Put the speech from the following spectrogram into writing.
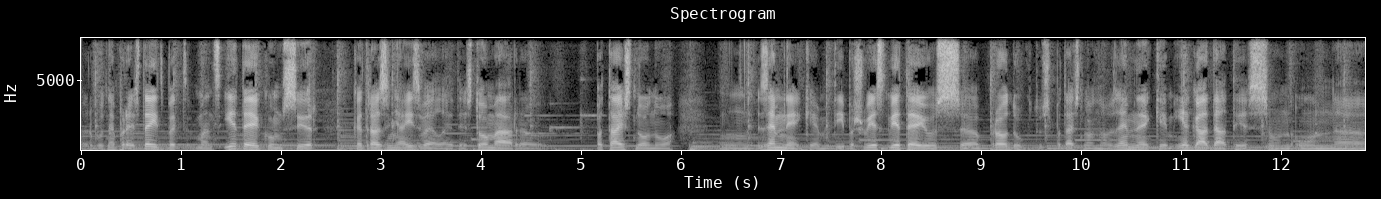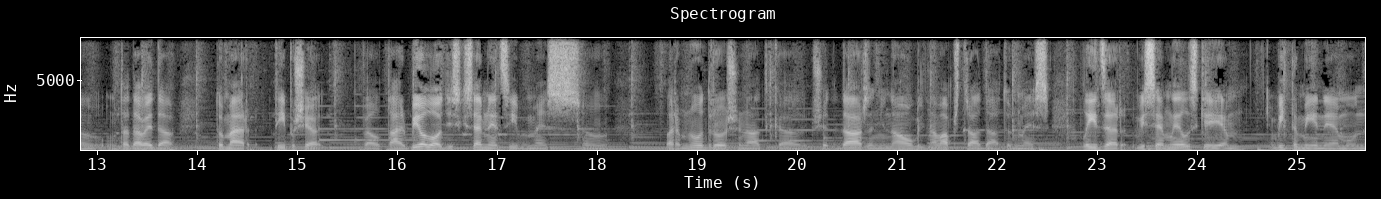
varbūt nepareizi teikt, bet mans ieteikums ir katrā ziņā izvēlēties tomēr uh, pataisno no mm, zemniekiem, tīpaši vietējos produktus, pataisno no zemniekiem, iegādāties un, un, un tādā veidā tomēr tīpaši, ja vēl tā ir bioloģiska zemniecība, mēs varam nodrošināt, ka šie dārzeņi un augļi nav apstrādāti, un mēs līdz ar visiem lieliskajiem vitamīniem un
